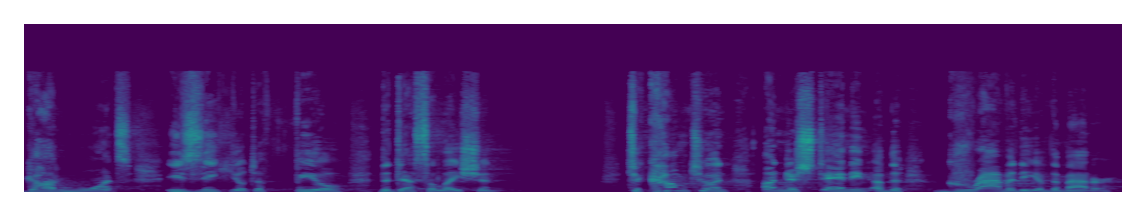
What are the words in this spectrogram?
God wants Ezekiel to feel the desolation, to come to an understanding of the gravity of the matter.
